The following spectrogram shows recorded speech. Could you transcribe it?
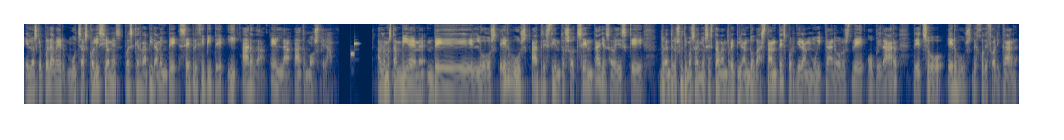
en los que puede haber muchas colisiones, pues que rápidamente se precipite y arda en la atmósfera. Hablamos también de los Airbus A380. Ya sabéis que durante los últimos años estaban retirando bastantes porque eran muy caros de operar. De hecho, Airbus dejó de fabricar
